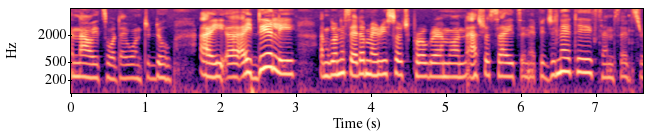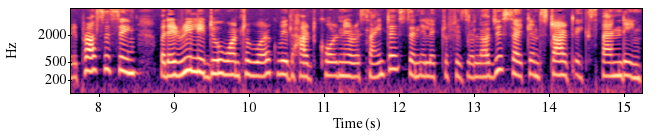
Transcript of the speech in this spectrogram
and now it's what I want to do. I uh, ideally I'm going to set up my research program on astrocytes and epigenetics and sensory processing, but I really do want to work with hardcore neuroscientists and electrophysiologists so I can start expanding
